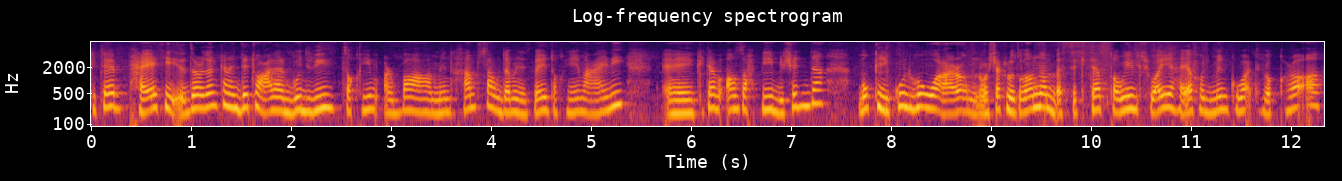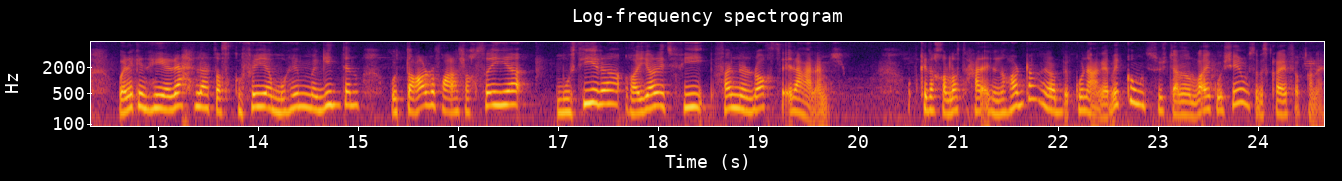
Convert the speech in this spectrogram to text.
كتاب حياتي إدارة ده كان اديته على الجود ريد تقييم أربعة من خمسة وده بالنسبة لي تقييم عالي. آه كتاب أنصح بيه بشدة. ممكن يكون هو على الرغم إن هو شكله صغنن بس كتاب طويل شوية هياخد منكم وقت في القراءة. ولكن هي رحلة تثقيفية مهمة جدا والتعرف على شخصية مثيرة غيرت في فن الرقص العالمي. وبكده خلصت حلقة النهارده. يا رب تكون عجبتكم. ومتنسوش تعملوا like و share و subscribe في القناة.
